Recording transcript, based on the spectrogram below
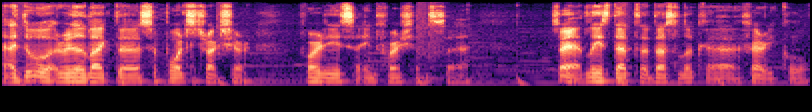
I do really like the support structure for these inversions. So yeah, at least that does look very cool.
